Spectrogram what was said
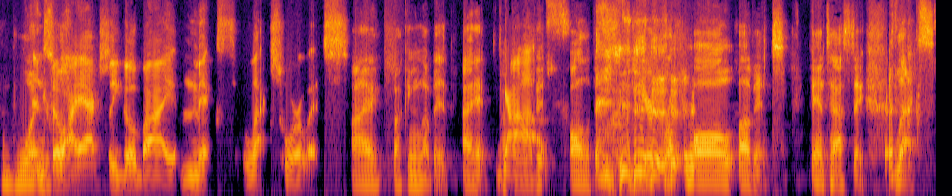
Wonderful. And so I actually go by Mx Lex Horowitz. I fucking love it. I fucking love it. All of it. I'm here for all of it. Fantastic. Lex,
